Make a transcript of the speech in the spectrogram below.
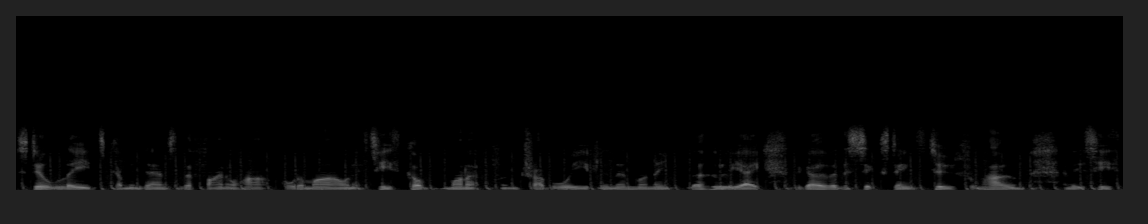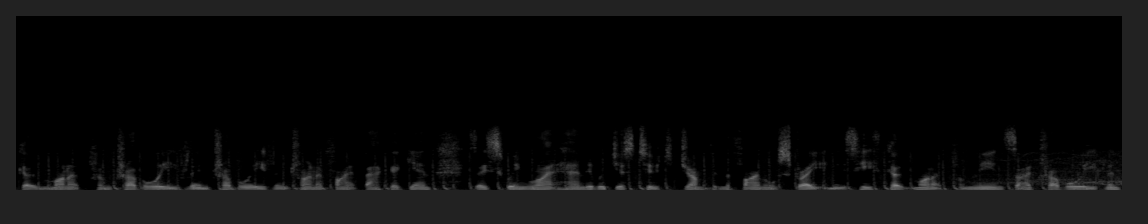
Still leads, coming down to the final half quarter mile, and it's Heathcote Monarch from Trouble Evelyn and Monique Le. They go over the 16th two from home, and it's Heathcote Monarch from Trouble Evelyn. Trouble Evelyn trying to fight back again as they swing right-handed with just two to jump in the final straight, and it's Heathcote Monarch from the inside. Trouble Evelyn.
